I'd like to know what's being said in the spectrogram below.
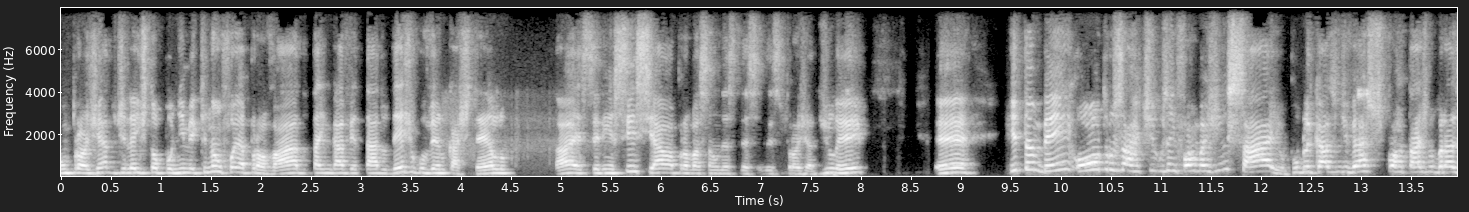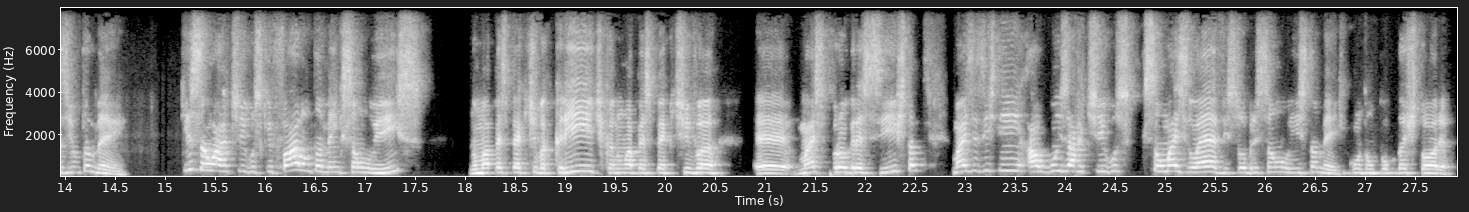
um projeto de lei de toponímia que não foi aprovado, está engavetado desde o governo Castelo. Tá? Seria essencial a aprovação desse, desse, desse projeto de lei. É, e também outros artigos em forma de ensaio, publicados em diversos portais no Brasil também, que são artigos que falam também que São Luís, numa perspectiva crítica, numa perspectiva é, mais progressista, mas existem alguns artigos que são mais leves sobre São Luís também, que contam um pouco da história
